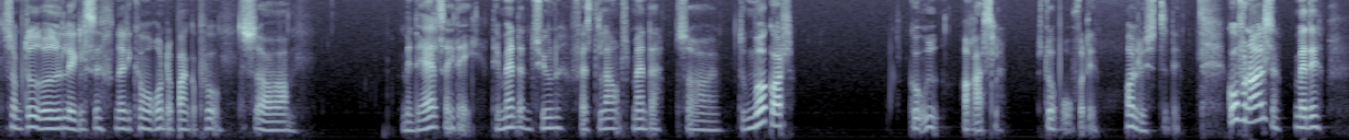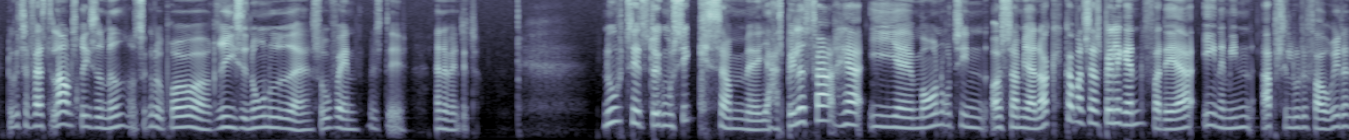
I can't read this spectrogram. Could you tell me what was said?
som død og ødelæggelse, når de kommer rundt og banker på. Så, men det er altså i dag. Det er mandag den 20. faste lavns mandag, så øh, du må godt gå ud og rasle, hvis du har brug for det og lyst til det. God fornøjelse med det. Du kan tage faste lavnsriset med, og så kan du prøve at rise nogen ud af sofaen, hvis det er nødvendigt. Nu til et stykke musik, som øh, jeg har spillet før her i øh, morgenrutinen, og som jeg nok kommer til at spille igen, for det er en af mine absolute favoritter.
